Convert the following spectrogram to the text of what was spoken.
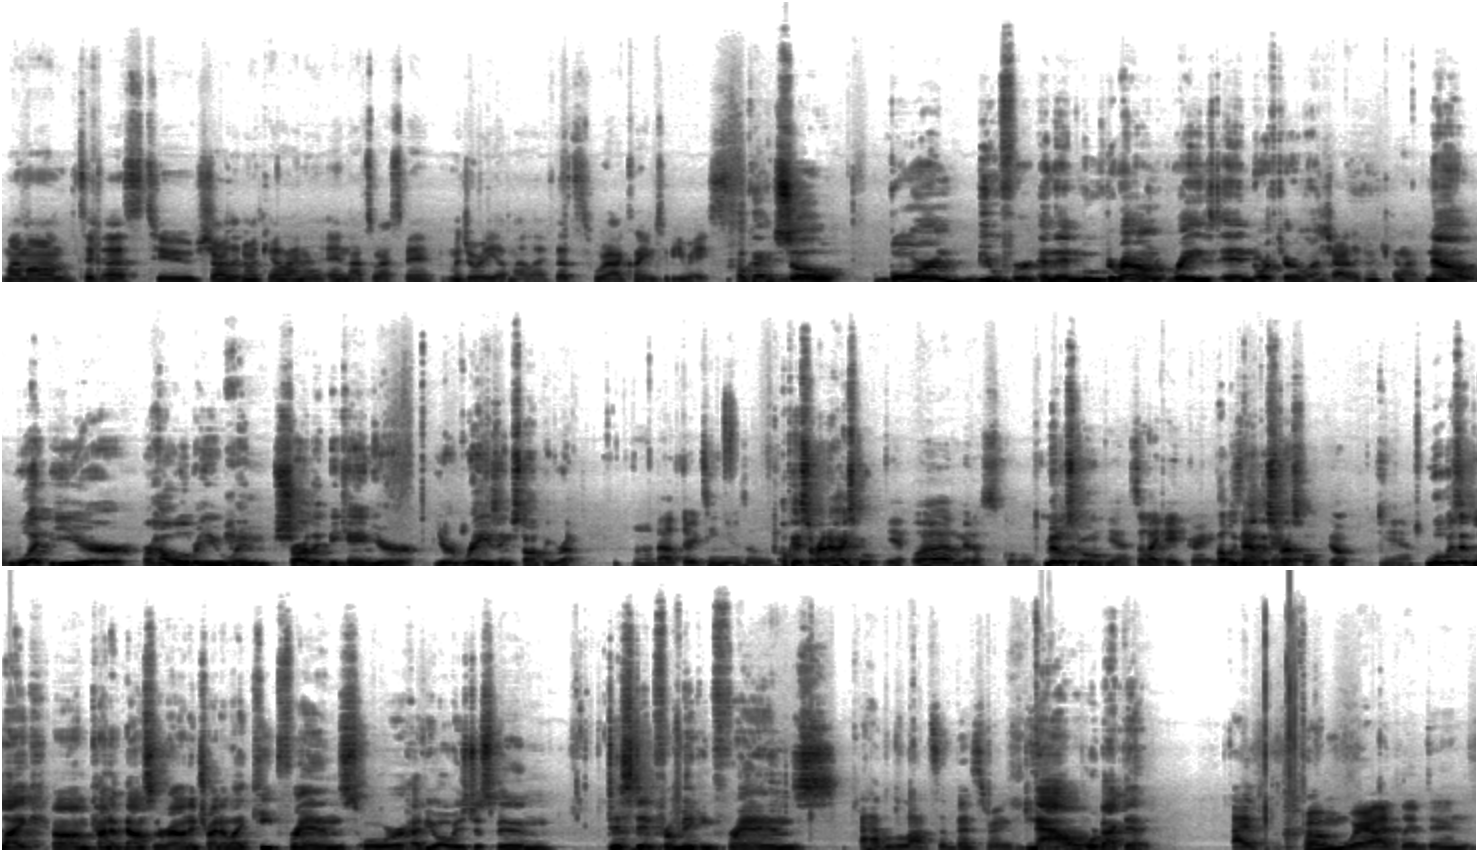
my mom took us to Charlotte, North Carolina, and that's where I spent majority of my life. That's where I claim to be raised. Okay. So born Beaufort and then moved around, raised in North Carolina. Charlotte, North Carolina. Now, what year or how old were you when Charlotte became your your raising stomping ground? Uh, About 13 years old. Okay, so right at high school, Yeah, well, middle school. middle school, Yeah, so like eighth grade. public math is grade. stressful. Yep. Yeah. What was it like, um, kind of bouncing around and trying to like keep friends, or have you always just been distant from making friends I have lots of best friends. now or back then? I from where I've lived in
